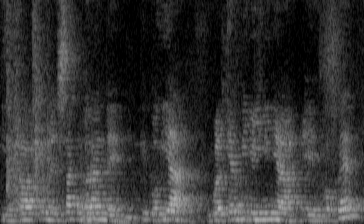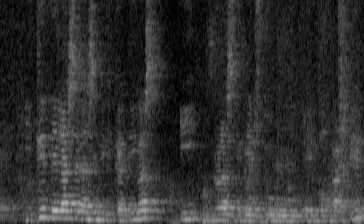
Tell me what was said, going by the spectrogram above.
y dejabas tú en el saco grande que podía cualquier niño y niña eh, coger y qué telas eran significativas y no las querías tú compartir.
